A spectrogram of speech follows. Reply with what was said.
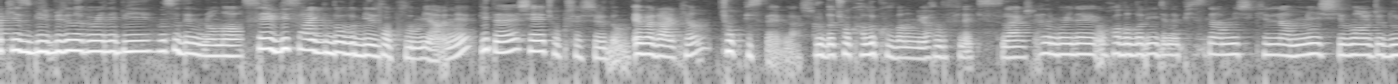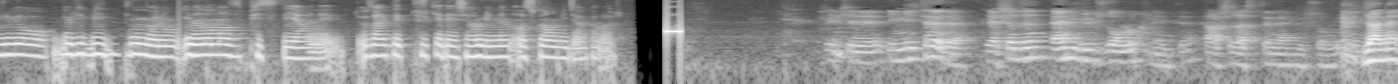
Herkes birbirine böyle bir nasıl denir ona? Sevgi saygı dolu bir toplum yani. Bir de şeye çok şaşırdım. Ev ararken çok pis evler. Burada çok halı kullanılıyor, halı flexler. Hani böyle o halılar iyice pislenmiş, kirlenmiş, yıllarca duruyor. Böyle bir bilmiyorum inanılmaz pisti yani. Özellikle Türkiye'de yaşayan birinin alışkın olmayacağı kadar. Peki İngiltere'de yaşadığın en büyük zorluk neydi? Karşılaştığın en büyük zorluk. Yani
